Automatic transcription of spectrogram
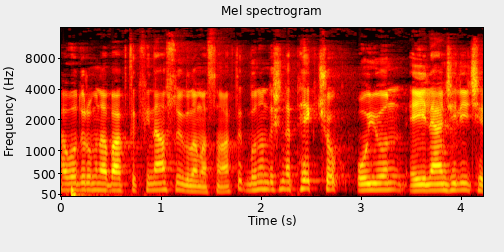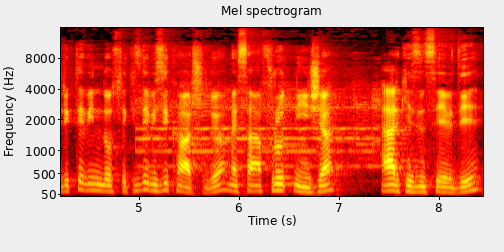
Hava durumuna baktık, finans uygulamasına baktık. Bunun dışında pek çok oyun, eğlenceli içerikte Windows 8'de bizi karşılıyor. Mesela Fruit Ninja, herkesin sevdiği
